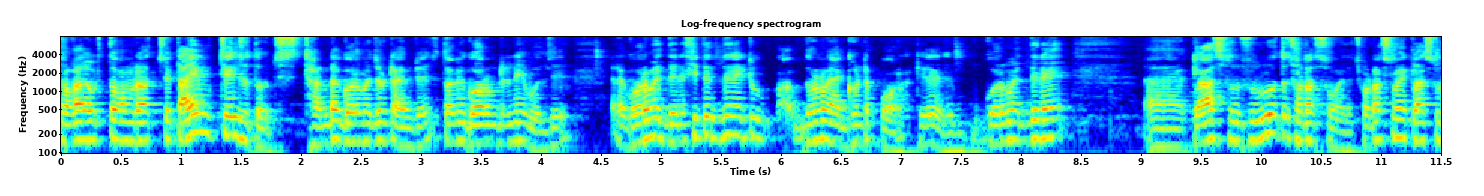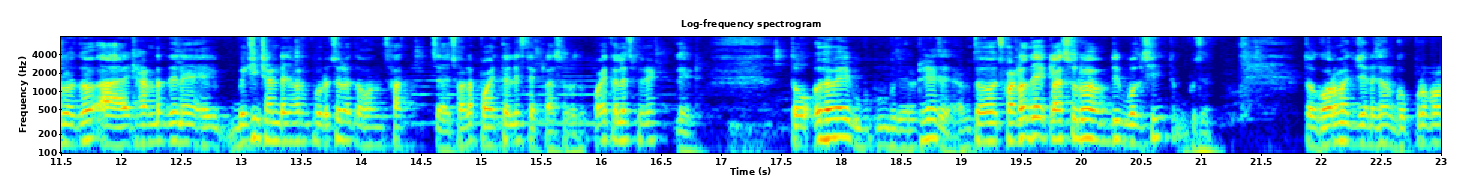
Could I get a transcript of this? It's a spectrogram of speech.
সকালে উঠতো আমরা হচ্ছে টাইম চেঞ্জ হতো, ঠান্ডা গরমের জন্য টাইম চেঞ্জ তো আমি গরমটা নিয়ে বলছি এটা গরমের দিনে, শীতের দিনে একটু ধরো এক ঘণ্টা পড়া ঠিক আছে? গরমের দিনে ক্লাস শুরু হতো ছটার সময় ছটার সময় ক্লাস শুরু হতো, আর ঠান্ডার দিনে বেশি ঠান্ডা যখন পড়েছিল, তখন সাত ছটা পঁয়তাল্লিশ থেকে ক্লাস শুরু হতো, পঁয়তাল্লিশ মিনিট লেট তো ওইভাবেই বুঝে ঠিক আছে? আমি তো ছটা থেকে ক্লাস শুরু অবধি বলছি বুঝে, তো গরমের জন্য যখন প্রপার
